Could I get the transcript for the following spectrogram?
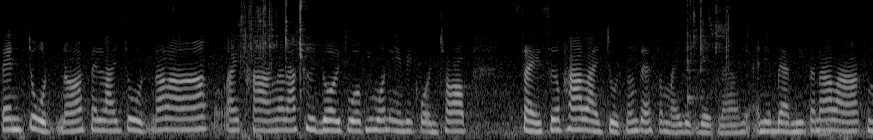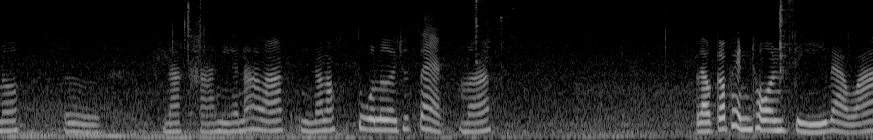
เป็นจุดเนาะเป็นลายจุดน่ารักลายทางน่ารักคือโดยตัวพี่มดเองเป็นคนชอบใส่เสื้อผ้าลายจุดตั้งแต่สมัยเด็กๆแล้วเนี่ยอันนี้แบบนี้ก็น่ารักเนาะเออนะคะนี่ก็น่ารักนี่น่ารักทุกตัวเลยชุดแสกนะ แล้วก็เพนโทนสีแบบว่า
